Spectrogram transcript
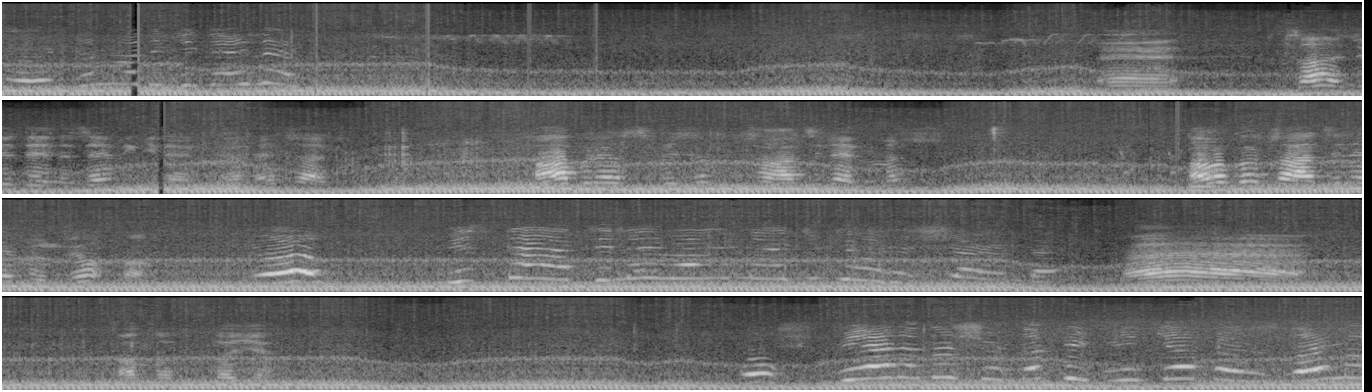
Gördüm, hadi gidelim. Sadece denize mi ne tatil? Aa burası bizim tatil evimiz. Ama bu tatil evimiz yok mu? Yok, biz tatile varmaya gidiyoruz şu anda. He. Anladım dayı. Of, bir arada şurada piknik yaparız değil mi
